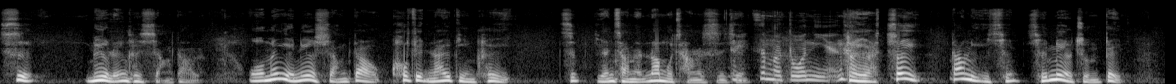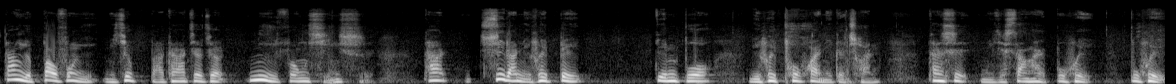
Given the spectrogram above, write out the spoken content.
是没有人可以想到的，我们也没有想到 COVID-19 可以只延长了那么长的时间，这么多年。对呀、啊，所以当你以前前面有准备，当有暴风雨，你就把它叫做逆风行驶。它虽然你会被颠簸，你会破坏你的船，但是你的伤害不会不会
